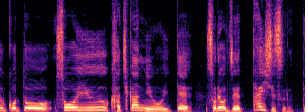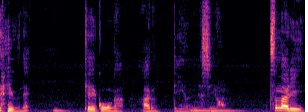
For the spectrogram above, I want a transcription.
うことをそういう価値観においてそれを絶対視するっていうねうん。傾向があるっていうんですよ。つまり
